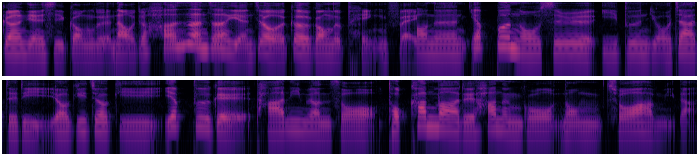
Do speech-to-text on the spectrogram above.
跟《延禧攻略》，那我就很认真的研究了各宫的嫔妃。저는예쁜옷을입은여자들이여기저기예쁘게다니면서독한말을하는거너무좋아합니다。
